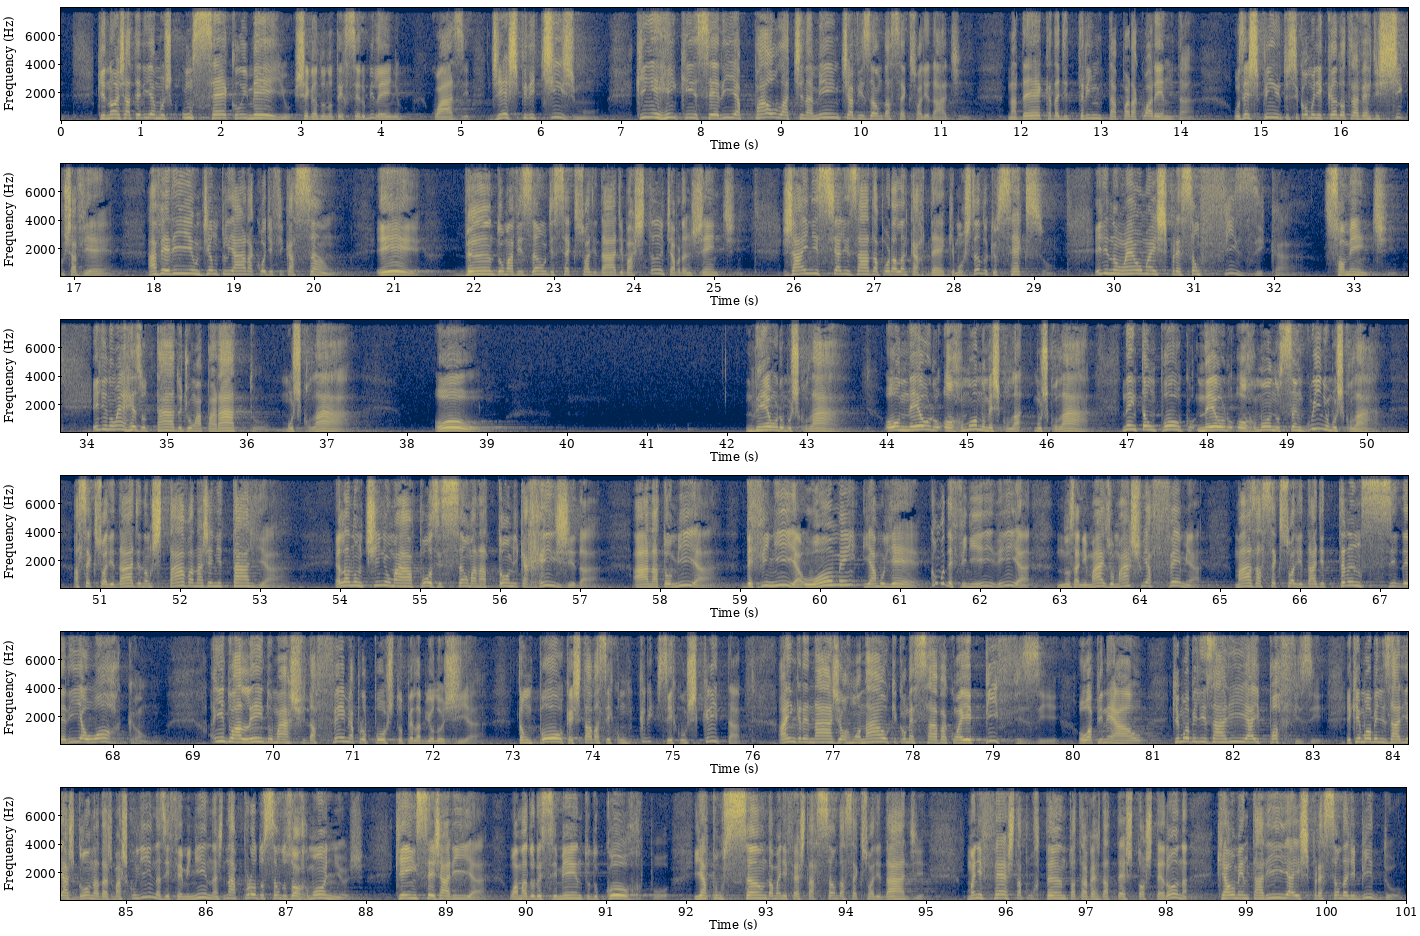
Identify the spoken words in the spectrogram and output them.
que nós já teríamos um século e meio, chegando no terceiro milênio, quase, de espiritismo, que enriqueceria paulatinamente a visão da sexualidade. Na década de 30 para 40, os espíritos se comunicando através de Chico Xavier haveriam de ampliar a codificação e, dando uma visão de sexualidade bastante abrangente, já inicializada por Allan Kardec, mostrando que o sexo ele não é uma expressão física somente. Ele não é resultado de um aparato muscular ou neuromuscular ou neurohormônio muscular, nem tampouco neurohormônio sanguíneo muscular. A sexualidade não estava na genitália. Ela não tinha uma posição anatômica rígida. A anatomia definia o homem e a mulher, como definiria nos animais o macho e a fêmea, mas a sexualidade transcenderia o órgão, indo além do macho e da fêmea proposto pela biologia. Tampouco estava circunscrita a engrenagem hormonal que começava com a epífise ou a pineal, que mobilizaria a hipófise e que mobilizaria as gônadas masculinas e femininas na produção dos hormônios que ensejaria o amadurecimento do corpo e a pulsão da manifestação da sexualidade. Manifesta, portanto, através da testosterona, que aumentaria a expressão da libido.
